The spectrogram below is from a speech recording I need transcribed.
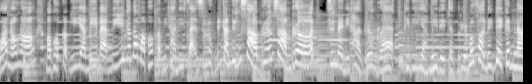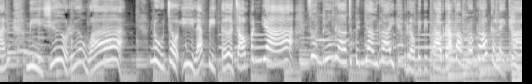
ว่าน้องๆ มาพบกับพี่ยามีแบบนี้ก็ต้องมาพบกับนิทานที่แสนสนุกด้วยกันถึงสามเรื่องสามรสซึ่งในนิทานเรื่องแรกที่พี่ยามีได้จัดเตรียมมาฝากเด็กๆกันนั้น มีชื่อเรื่องว่า หนูโจอี้และปีเตอร์จอมปัญญา ส่วนเรื่องราวจะเป็นอย่างไร เราไปติดตามรับฟังพร้อมๆกันเลยค่ะ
